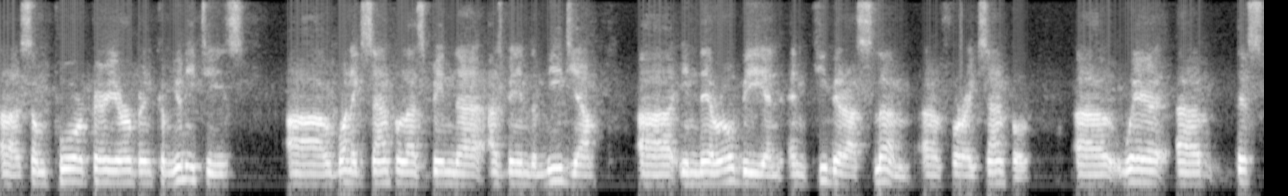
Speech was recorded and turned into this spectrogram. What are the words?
uh, some poor peri-urban communities. One example has been has been in the media in Nairobi and, and Kibera slum, for example, where there's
